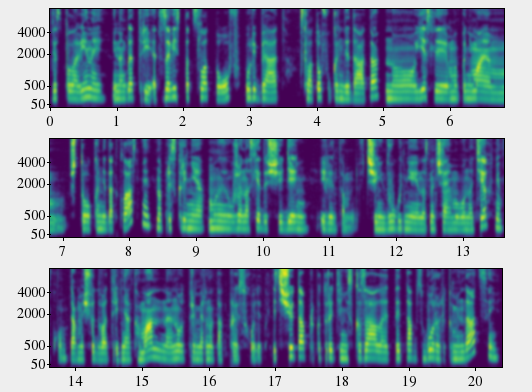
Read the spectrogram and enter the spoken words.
две с половиной, иногда три. Это зависит от слотов у ребят, слотов у кандидата. Но если мы понимаем, что кандидат классный на прескрине, мы уже на следующий день или там в течение двух дней назначаем его на технику. Там еще два-три дня командная. Ну, вот примерно так происходит. Есть еще этап, про который я тебе не сказала, это этап сбора рекомендаций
